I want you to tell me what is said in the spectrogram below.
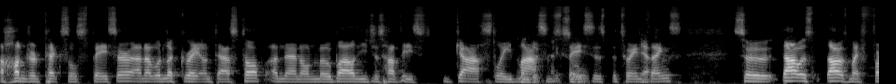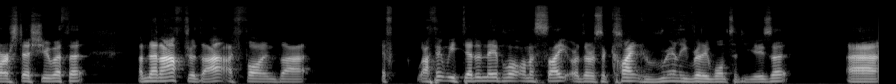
a hundred pixel spacer and it would look great on desktop and then on mobile you just have these ghastly massive pixel. spaces between yep. things so that was that was my first issue with it and then after that i found that if i think we did enable it on a site or there was a client who really really wanted to use it uh,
